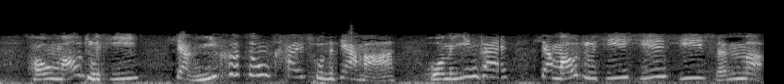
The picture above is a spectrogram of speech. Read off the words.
“从毛主席向尼克松开出的价码，我们应该”。向毛主席学习什么？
